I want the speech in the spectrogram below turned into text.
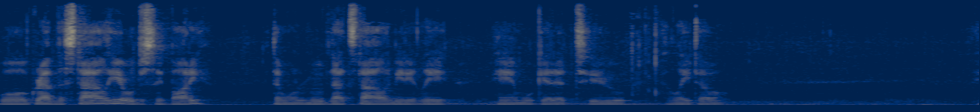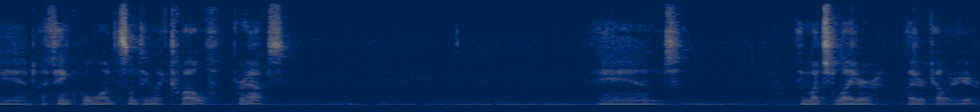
We'll grab the style here. We'll just say body. Then we'll remove that style immediately and we'll get it to Lato and I think we'll want something like 12 perhaps. And a much lighter, lighter color here.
